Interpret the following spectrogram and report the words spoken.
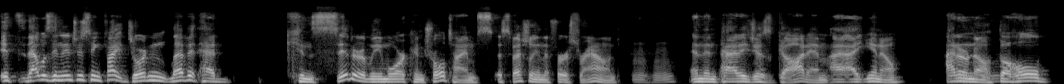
it's that was an interesting fight. Jordan Leavitt had considerably more control times, especially in the first round, hmm and then Paddy just got him. I, I you know, I don't know Mhm. the whole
